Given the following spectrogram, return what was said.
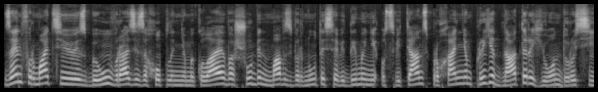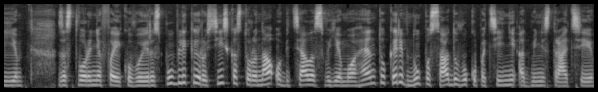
За інформацією СБУ, в разі захоплення Миколаєва Шубін мав звернутися від імені освітян з проханням приєднати регіон до Росії. За створення фейкової республіки російська сторона обіцяла своєму агенту керівну посаду в окупаційній адміністрації.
